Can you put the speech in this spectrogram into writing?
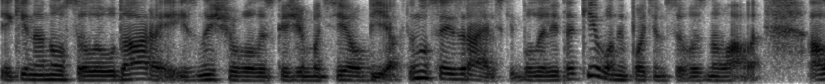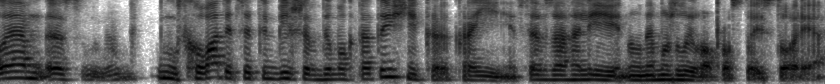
які наносили удари і знищували, скажімо, ці об'єкти. Ну це ізраїльські були літаки, вони потім це визнавали. Але е, ну, сховати це тим більше в демократичній країні, це взагалі ну неможлива просто історія.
